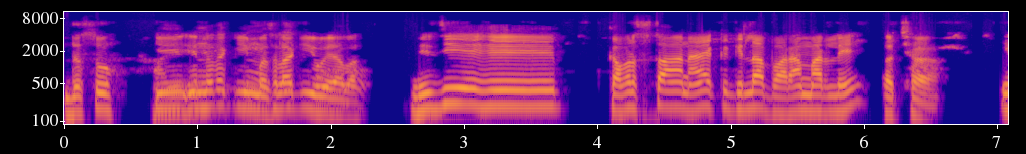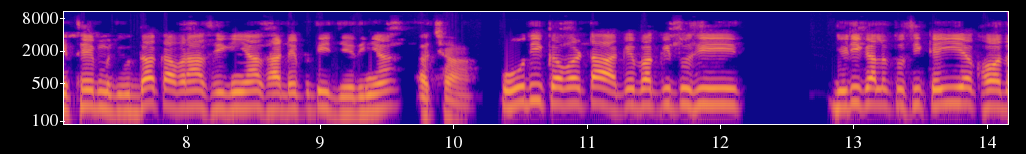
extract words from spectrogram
ਦੱਸੋ ਕੀ ਇਹਨਾਂ ਦਾ ਕੀ ਮਸਲਾ ਕੀ ਹੋਇਆ ਵਾ? ਵੀਰ ਜੀ ਇਹ ਕਬਰਸਤਾਨ ਹੈ ਇੱਕ ਕਿੱਲਾ 12 ਮਰਲੇ। ਅੱਛਾ। ਇੱਥੇ ਮੌਜੂਦਾ ਕਬਰਾਂ ਸੀਗੀਆਂ ਸਾਡੇ ਭਤੀਜੇ ਦੀਆਂ। ਅੱਛਾ। ਉਹਦੀ ਕਬਰ ਢਾਹ ਕੇ ਬਾਕੀ ਤੁਸੀਂ ਜਿਹੜੀ ਗੱਲ ਤੁਸੀਂ ਕਹੀ ਆ ਖੁਦ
